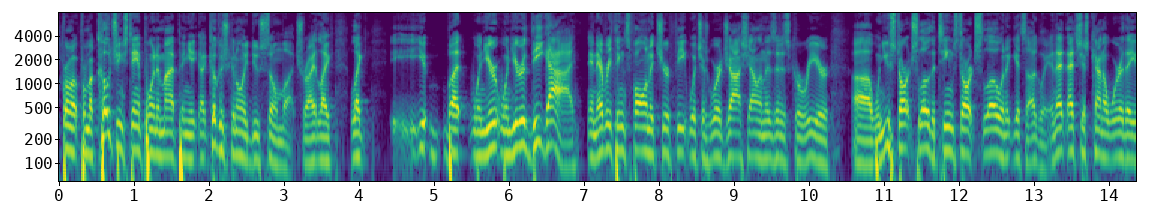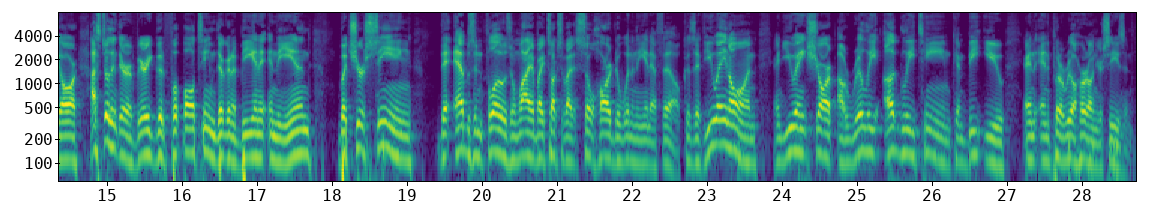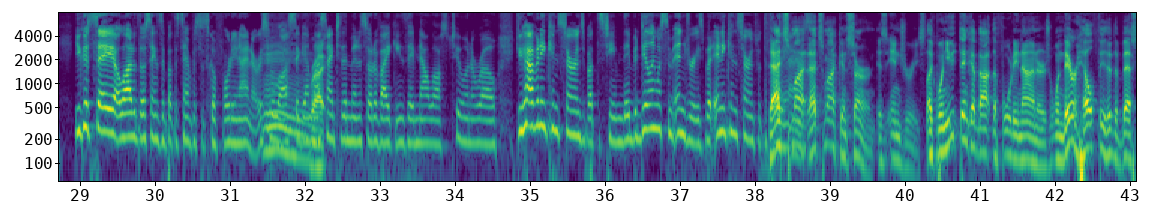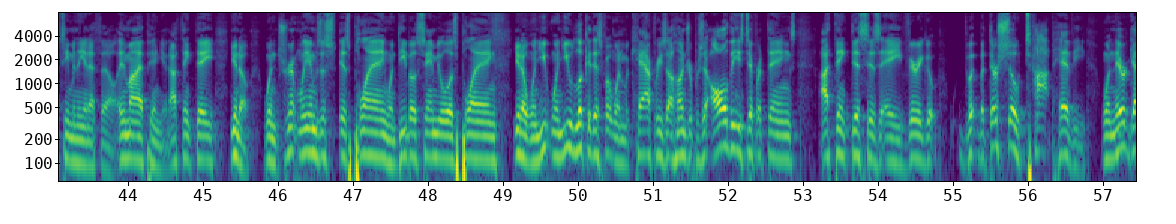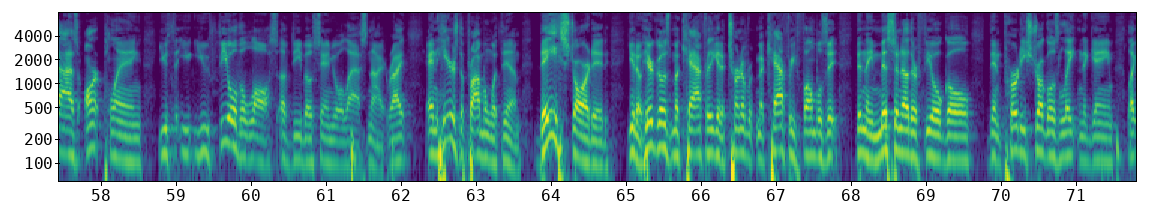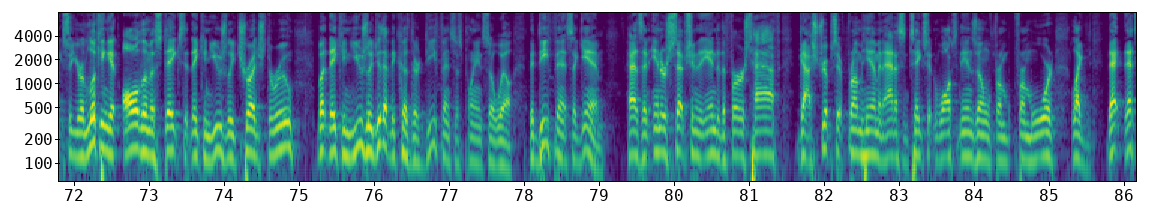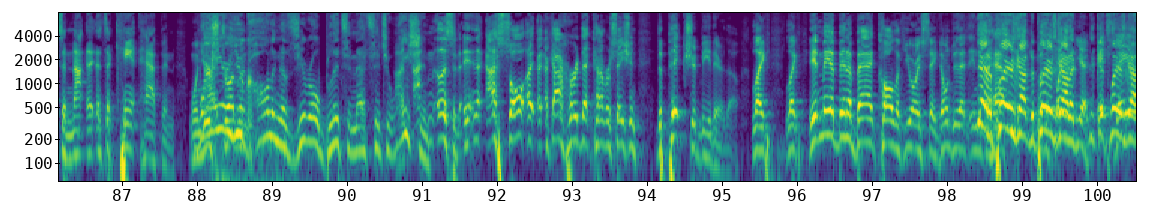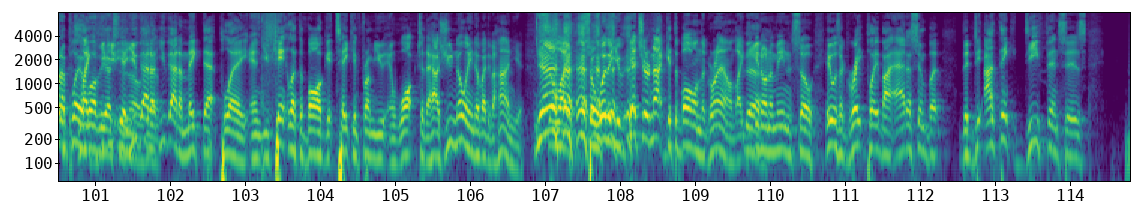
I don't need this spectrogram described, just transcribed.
from a, from a coaching standpoint, in my opinion, coaches can only do so much, right? Like like. You, but when you're when you're the guy and everything's falling at your feet, which is where Josh Allen is in his career, uh, when you start slow, the team starts slow and it gets ugly, and that, that's just kind of where they are. I still think they're a very good football team. They're going to be in it in the end, but you're seeing the ebbs and flows and why everybody talks about it's so hard to win in the NFL. Because if you ain't on and you ain't sharp, a really ugly team can beat you and, and put a real hurt on your season. You could say a lot of those things about the San Francisco 49ers, who lost mm, again last night to the Minnesota Vikings. They've now lost two in a row. Do you have any concerns about this team? They've been dealing with some injuries, but any concerns with the That's 49ers? my that's my concern is injuries. Like when you think about the 49ers, when they're healthy, they're the best team in the NFL, in my opinion. I think they, you know, when Trent Williams is, is playing, when Deebo Samuel is playing, you know, when you when you look at this, but when McCaffrey's 100%, all these different things, I think this is a very good but but they're so top heavy when their guys aren't playing. You th- you you feel the loss of Deebo Samuel last night, right? And here's the problem with them: they started. You know, here goes McCaffrey. They get a turnover. McCaffrey fumbles it. Then they miss another field goal. Then Purdy struggles late in the game. Like so, you're looking at all the mistakes that they can usually trudge through, but they can usually do that because their defense is playing so well. The defense again has an interception at the end of the first half. Guy strips it from him, and Addison takes it and walks to the end zone from from Ward. Like that. That's a not. That's a can't happen when Why you're struggling. are you calling a zero blitz in that situation? I, listen, I saw, I, I heard that conversation. The pick should be there though. Like, like it may have been a bad call, like you always say. Don't do that. Yeah, the, half. players got the players got to yeah, the players got to play Like, above the X's yeah, you got to yeah. you got to make that play, and you can't let the ball get taken from you and walk to the house. You know, ain't nobody behind you. Yeah. So like, so whether you catch it or not, get the ball on the ground. Like, Yeah. you know what I mean. And so it was a great play by Addison, but the de- I think defenses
